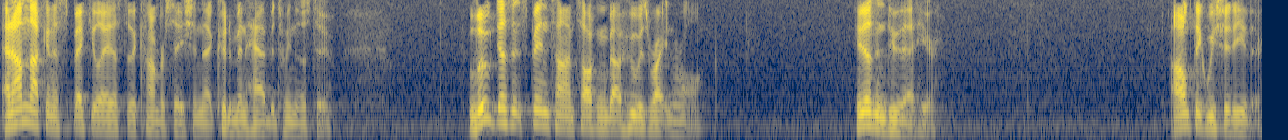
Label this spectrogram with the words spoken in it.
and I'm not going to speculate as to the conversation that could have been had between those two. Luke doesn't spend time talking about who is right and wrong. He doesn't do that here. I don't think we should either.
